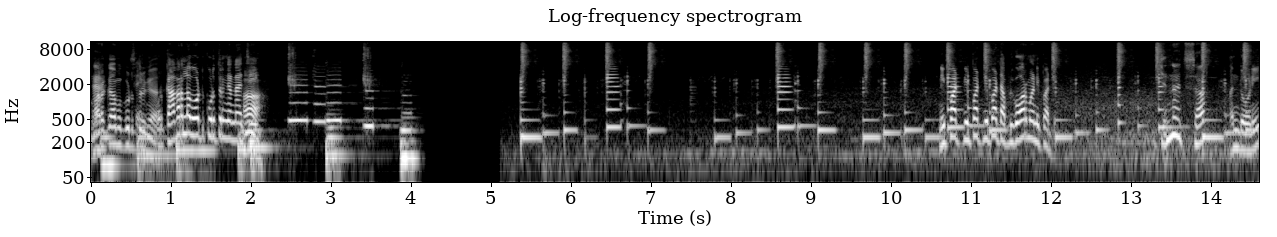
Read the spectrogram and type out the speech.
மறக்காம கொடுத்துருங்க. ஒரு கவர்ல போட்டு கொடுத்துருங்க அண்ணாச்சி. ஆ. நிப்பாட் நிப்பாட் நிப்பாட் அப்படி ஓரமா நிப்பாட். என்னாச்சு சார்? அந்தோணி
